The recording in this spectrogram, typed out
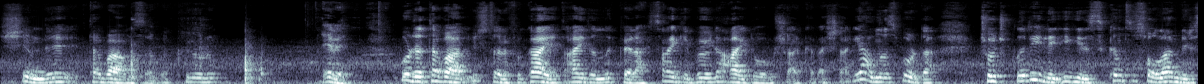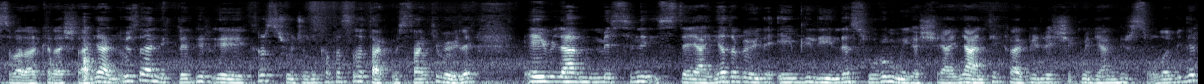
Şimdi tabağımıza bakıyorum. Evet. Burada tabağın üst tarafı gayet aydınlık ferah. Sanki böyle ay doğmuş arkadaşlar. Yalnız burada çocukları ile ilgili sıkıntısı olan birisi var arkadaşlar. Yani özellikle bir e, kız çocuğunun kafasına takmış sanki böyle evlenmesini isteyen ya da böyle evliliğinde sorun mu yaşayan yani tekrar birleşik mi diyen birisi olabilir.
